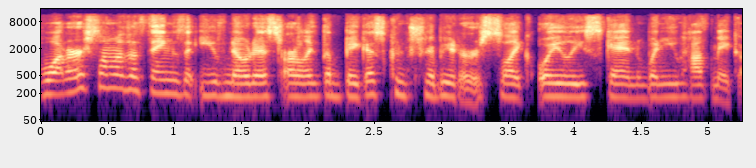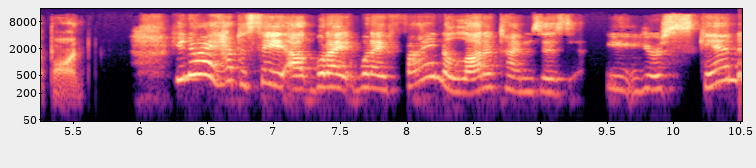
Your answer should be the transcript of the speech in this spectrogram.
what are some of the things that you've noticed are like the biggest contributors to like oily skin when you have makeup on? You know, I have to say, uh, what I what I find a lot of times is your skin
